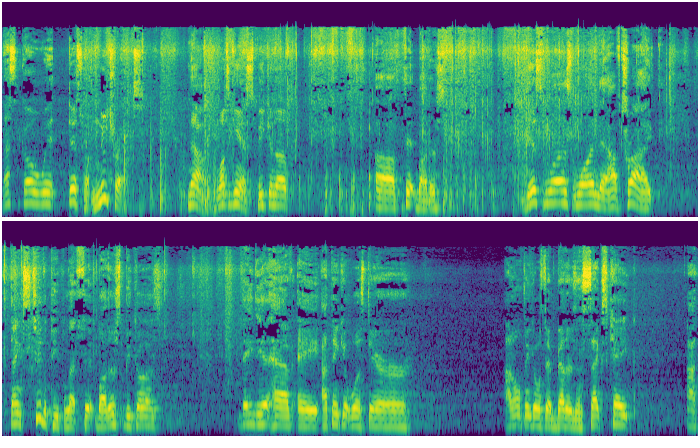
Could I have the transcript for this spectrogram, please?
Let's go with this one, Nutrex. Now, once again, speaking of uh, Fit Butters, this was one that I've tried thanks to the people at Fit Butters because they did have a, I think it was their, I don't think it was their better than sex cake. I,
